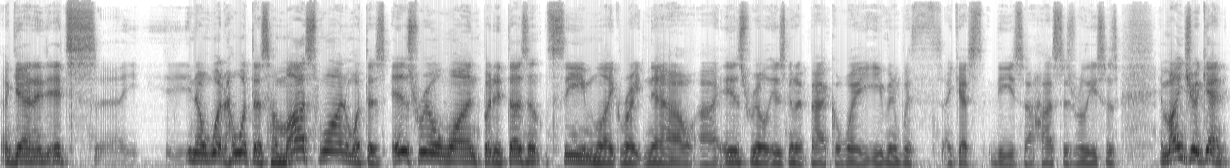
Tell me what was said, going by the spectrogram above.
Again, it, it's. Uh, you know what? What does Hamas want? What does Israel want? But it doesn't seem like right now uh, Israel is going to back away, even with I guess these uh, hostage releases. And mind you, again,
